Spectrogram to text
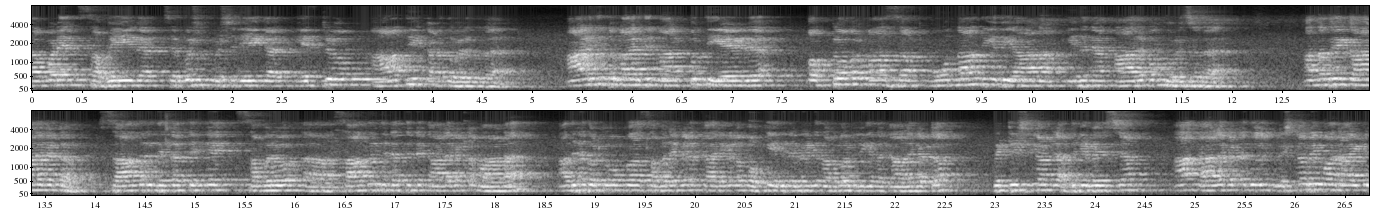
നമ്മുടെ സഭയിലെ ചെബുഷ് മിഷനിലേക്ക് ഏറ്റവും ആദ്യം കടന്നു വരുന്നത്. ആയിരത്തി തൊള്ളായിരത്തി നാൽപ്പത്തി ഏഴ് ഒക്ടോബർ മാസം മൂന്നാം തീയതിയാണ് ഇതിന് ആരംഭം കുറിച്ചത്. അന്നത്തെ കാലഘട്ടം സ്വാതന്ത്ര്യ ദിനത്തിന്റെ സമരോ സ്വാതന്ത്ര്യ ദിനത്തിന്റെ കാലഘട്ടമാണ്. അതിനെ തൊട്ട് മുമ്പ് സമരങ്ങളും കാര്യങ്ങളും ഒക്കെ ഇതിനു വേണ്ടി നടന്നുകൊണ്ടിരിക്കുന്ന കാലഘട്ടം. ബ്രിട്ടീഷുകാരുടെ അധിനിവേശം. ആ കാലഘട്ടത്തിൽ മിഷണറിമാരായിട്ട്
